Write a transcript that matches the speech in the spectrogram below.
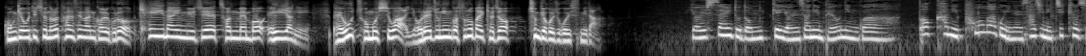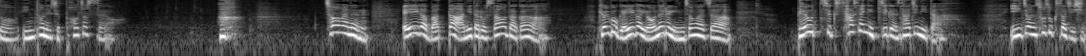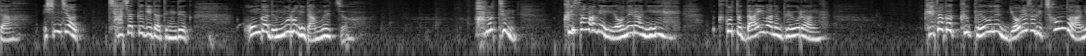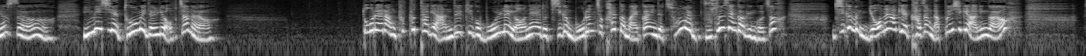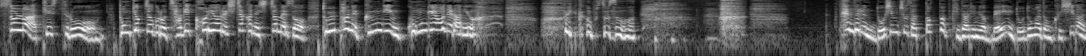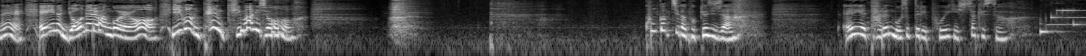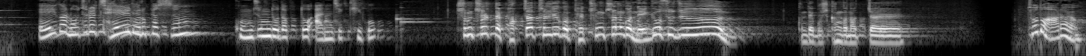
공개 오디션으로 탄생한 걸그룹 K9 뮤즈의 전 멤버 A양이 배우 조모 씨와 열애 중인 것으로 밝혀져 충격을 주고 있습니다. 10살도 넘게 연상인 배우님과 떡하니 포옹하고 있는 사진이 찍혀서 인터넷에 퍼졌어요. 처음에는 A가 맞다 아니다로 싸우다가 결국 A가 연애를 인정하자 배우 측 사생이 찍은 사진이다. 이전 소속사 짓이다. 심지어 자작극이다 등등 온갖 음모론이 난무했죠. 아무튼 그 상황에 연애라니 그것도 나이 많은 배우랑 게다가 그 배우는 열애설이 처음도 아니었어요. 이미지에 도움이 될 리 없잖아요. 또래랑 풋풋하게 안 들키고 몰래 연애해도 지금 모른 척 할까 말까인데 정말 무슨 생각인 거죠? 지금은 연애하기에 가장 나쁜 시기 아닌가요? 솔로 아티스트로 본격적으로 자기 커리어를 시작하는 시점에서 돌판에 금기인 공개 연애라니요. 이거 없어서. 팬들은 노심초사 떡밥 기다리며 매일 노동하던 그 시간에 A는 연애를 한 거예요. 이건 팬 기만이죠. 콩깍지가 벗겨지자 A의 다른 모습들이 보이기 시작했어요. A가 로즈를 제일 괴롭혔음. 공중도덕도 안 지키고. 춤출 때 박자 틀리고 대충 추는 건 애교 수준. 근데 무식한 건 어쩔. 저도 알아요.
